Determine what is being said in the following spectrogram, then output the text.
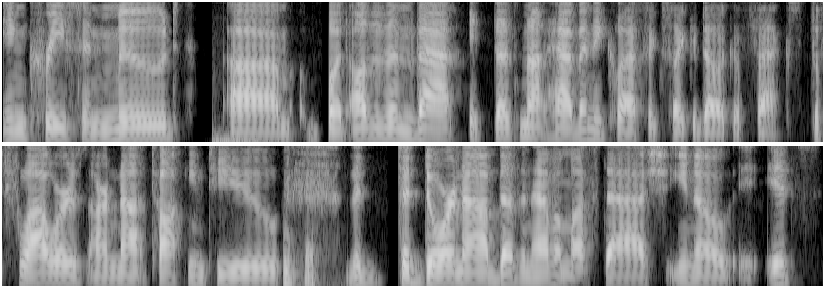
increase in mood, um, but other than that, it does not have any classic psychedelic effects. The flowers are not talking to you. the The doorknob doesn't have a mustache. You know, it's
